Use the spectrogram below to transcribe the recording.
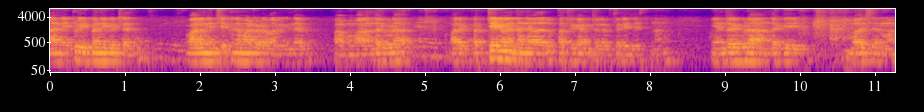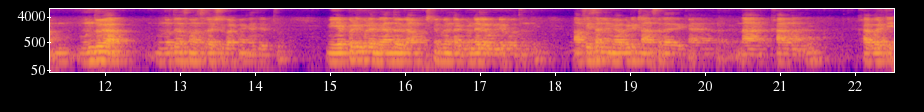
నన్ను ఎప్పుడు ఇబ్బంది పెట్టలేదు. వాళ్ళు నేను చెప్పిన మాట కూడా వాళ్ళు విన్నారు. పాపం వాళ్ళందరూ కూడా వారికి ప్రత్యేకమైన ధన్యవాదాలు పత్రికా మిత్రులకు తెలియజేస్తున్నాను. మీ అందరికీ కూడా అందరికీ మొదటి ముందుగా నూతన సంవత్సరాల శుభాకాంక్షలు చెప్తూ మీ ఎప్పటికీ కూడా మీరందరూ రామకృష్ణపురం నా గుండెలో ఉండిపోతుంది. ఆఫీసర్లం కాబట్టి ట్రాన్స్ఫర్ అది నా కారణం అది. కాబట్టి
